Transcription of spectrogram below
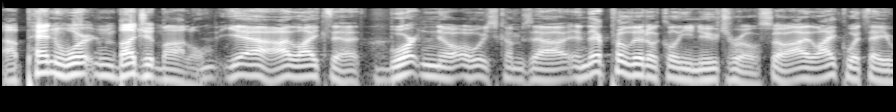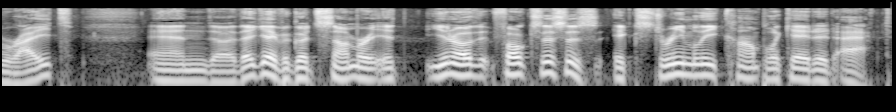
uh, Penn Wharton budget model. yeah, I like that. Wharton always comes out, and they're politically neutral, so I like what they write. And uh, they gave a good summary. It, you know, th- folks, this is extremely complicated act.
